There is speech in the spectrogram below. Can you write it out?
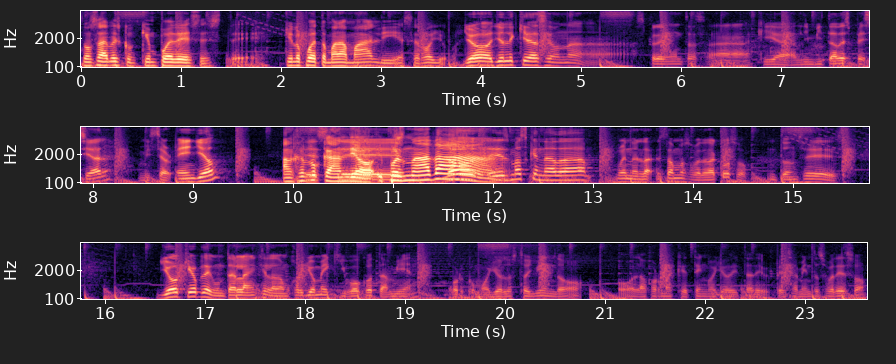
No sabes con quién puedes, este, quién lo puede tomar a mal y ese rollo, güey. Yo, yo le quiero hacer unas preguntas aquí al invitado especial, Mr. Angel. Ángel Este, Rocandio. Y pues nada. No, es más que nada, bueno, la- estamos sobre el acoso. Entonces, yo quiero preguntarle a Ángel, a lo mejor yo me equivoco también, por como yo lo estoy viendo, o la forma que tengo yo ahorita de pensamiento sobre eso.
